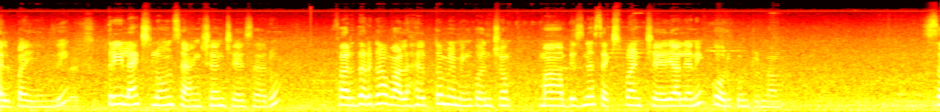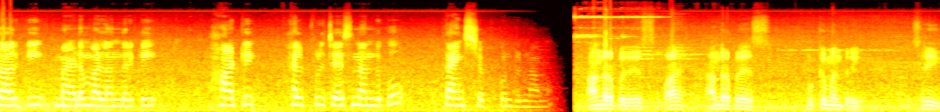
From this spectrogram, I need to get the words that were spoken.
హెల్ప్ అయ్యింది. త్రీ ల్యాక్స్ లోన్ శాంక్షన్ చేశారు. ఫర్దర్గా వాళ్ళ హెల్ప్తో మేము ఇంకొంచెం మా బిజినెస్ ఎక్స్పాండ్ చేయాలని కోరుకుంటున్నాం. సార్కి మేడం వాళ్ళందరికీ హార్ట్లీ హెల్ప్ఫుల్ చేసినందుకు థ్యాంక్స్ చెప్పుకుంటున్నాము. ఆంధ్రప్రదేశ్ ఆంధ్రప్రదేశ్ ముఖ్యమంత్రి శ్రీ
